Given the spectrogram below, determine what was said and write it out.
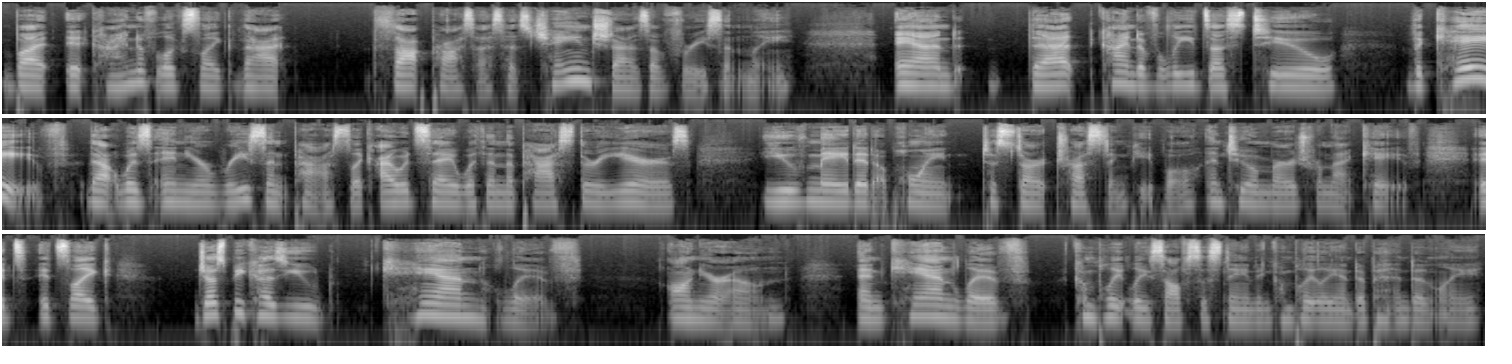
but it kind of looks like that thought process has changed as of recently. And that kind of leads us to the cave that was in your recent past, like I would say within the past three years, you've made it a point to start trusting people and to emerge from that cave. It's it's like just because you can live on your own and can live completely self-sustained and completely independently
